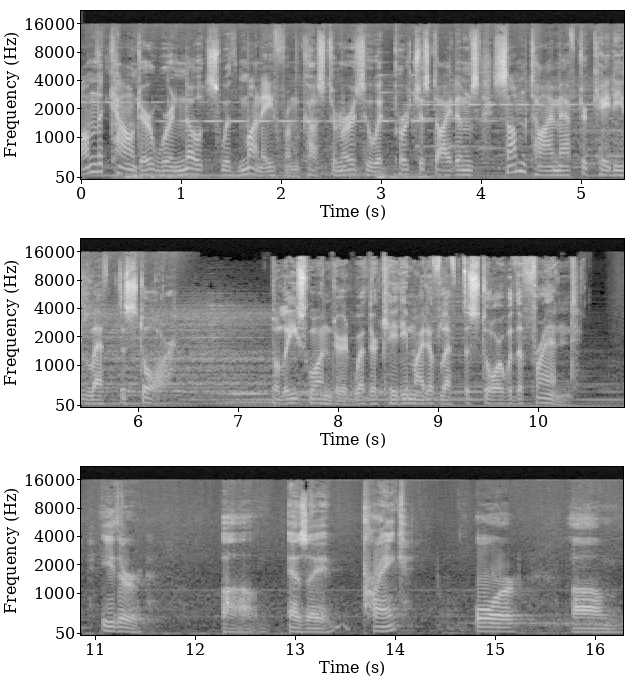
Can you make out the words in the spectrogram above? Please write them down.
On the counter were notes with money from customers who had purchased items sometime after Katie left the store. Police wondered whether Katie might have left the store with a friend. Either um, as a prank or um,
